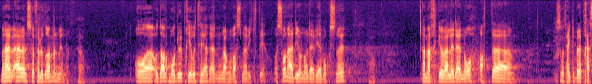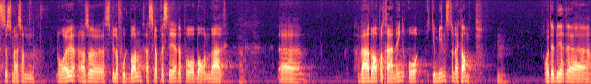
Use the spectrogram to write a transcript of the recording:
Men jeg, jeg ønsker å følge drømmen min. Ja. Og, og da må du prioritere noen ganger hva som er viktig. Og sånn er det jo når det vi er voksne òg. Jeg merker jo veldig det nå, at eh, hvis man tenker på det presset som er sånn nå òg altså, Spiller fotball, jeg skal prestere på banen der. Eh, hver dag på trening, og ikke minst når det er kamp. Og det blir, eh,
